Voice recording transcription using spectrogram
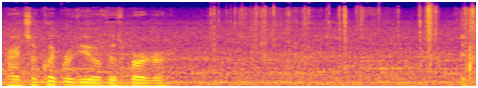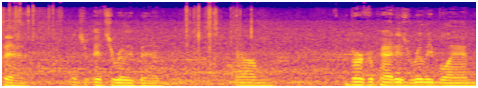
All right, so quick review of this burger. It's bad. It's, it's really bad. Um, burger patty is really bland,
